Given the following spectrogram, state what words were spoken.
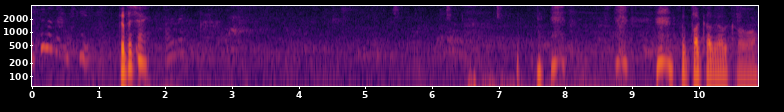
Proč nenatáčíš? Protože? Ale ne. Co pak, Adelko?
